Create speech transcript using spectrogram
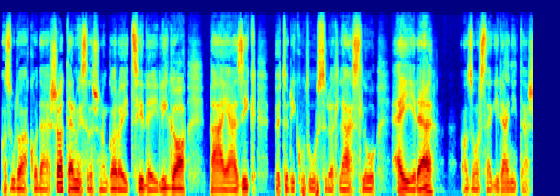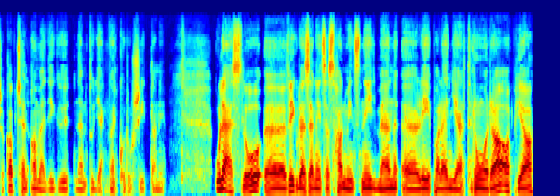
az uralkodása. Természetesen a Garai Cilei Liga pályázik ötödik utószülött László helyére, az ország irányítása kapcsán, ameddig őt nem tudják nagykorúsítani. Ulászló végül 1434-ben lép a lengyel trónra, apja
